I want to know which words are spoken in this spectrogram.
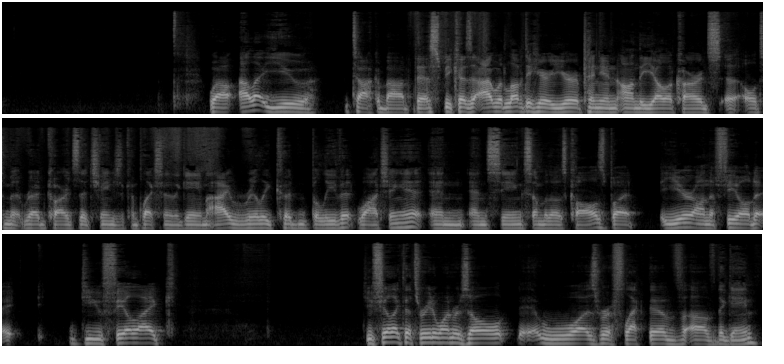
well i'll let you talk about this because I would love to hear your opinion on the yellow cards, uh, ultimate red cards that changed the complexion of the game. I really couldn't believe it watching it and and seeing some of those calls. But you're on the field. Do you feel like? Do you feel like the three to one result uh, was reflective of the game?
